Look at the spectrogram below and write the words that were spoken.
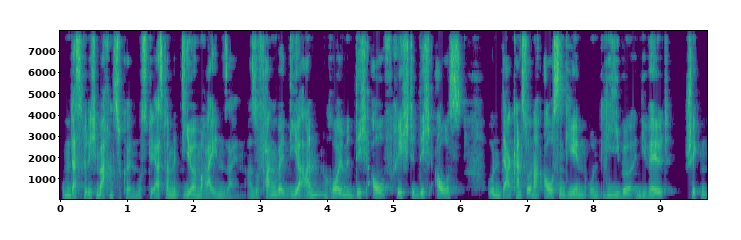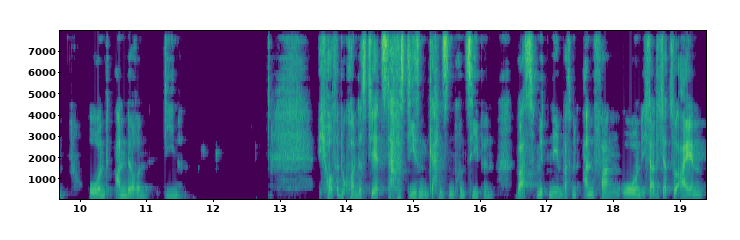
Um das für dich machen zu können, musst du erstmal mit dir im Reinen sein. Also fang bei dir an, räume dich auf, richte dich aus und dann kannst du auch nach außen gehen und Liebe in die Welt schicken und anderen dienen. Ich hoffe, du konntest jetzt aus diesen ganzen Prinzipien was mitnehmen, was mit anfangen und ich lade dich dazu ein,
